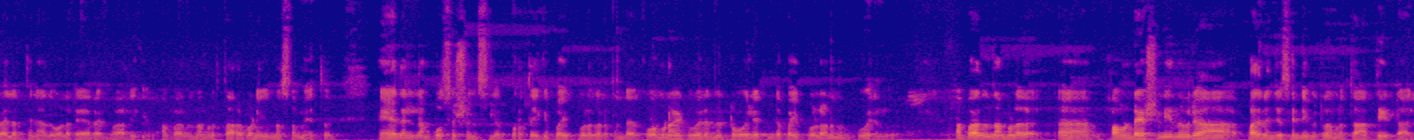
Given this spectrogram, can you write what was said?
ബലത്തിനെ അത് വളരെയേറെ ബാധിക്കും. അപ്പോൾ അത് നമ്മൾ തറ പണിയുന്ന സമയത്ത് ഏതെല്ലാം പൊസിഷൻസിൽ പുറത്തേക്ക് പൈപ്പുകൾ കടത്തേണ്ടത്? കോമൺ ആയിട്ട് വരുന്ന ടോയ്ലറ്റിന്റെ പൈപ്പുകളാണ് നമുക്ക് വരുന്നത്. അപ്പോൾ അത് നമ്മൾ ഫൗണ്ടേഷനിൽ നിന്ന് ഒരു പതിനഞ്ച് സെന്റിമീറ്റർ നമ്മൾ താത്തിയിട്ടാൽ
